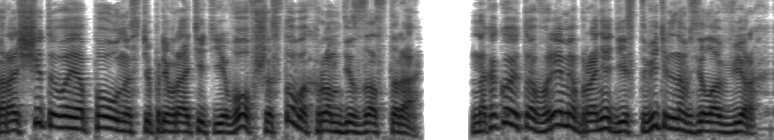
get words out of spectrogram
рассчитывая полностью превратить его в шестого хром-дизастера. На какое-то время броня действительно взяла вверх,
